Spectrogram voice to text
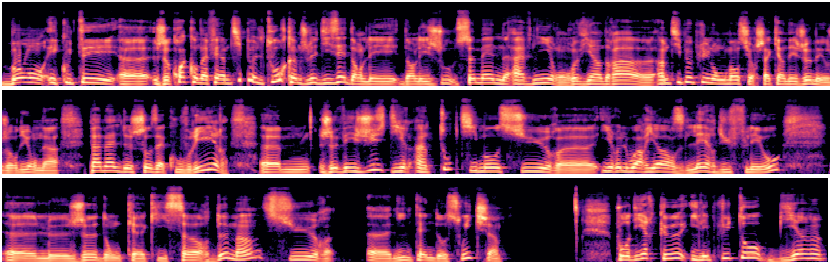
Bon, écoutez, euh, je crois qu'on a fait un petit peu le tour. Comme je le disais, dans les, dans les semaines à venir, on reviendra euh, un petit peu plus longuement sur chacun des jeux, mais aujourd'hui, on a pas mal de choses à couvrir. Euh, je vais juste dire un tout petit mot sur Hyrule Warriors, l'ère du fléau, le jeu donc qui sort demain sur euh, Nintendo Switch. pour dire qu'il est plutôt bien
